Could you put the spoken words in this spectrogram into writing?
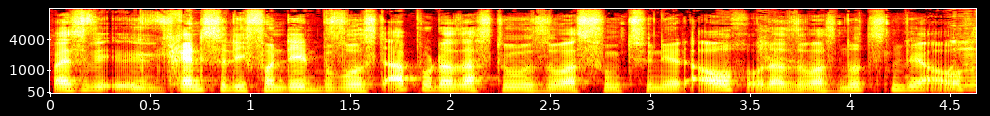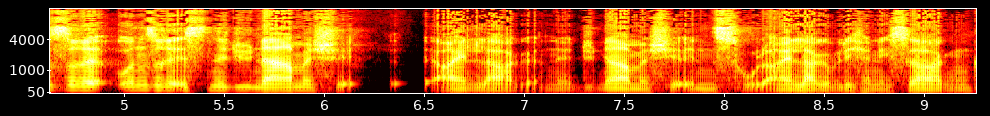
weißt du, wie, grenzt du dich von denen bewusst ab oder sagst du, sowas funktioniert auch oder sowas nutzen wir auch? Unsere, unsere ist eine dynamische Einlage, eine dynamische Insole-Einlage will ich ja nicht sagen.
